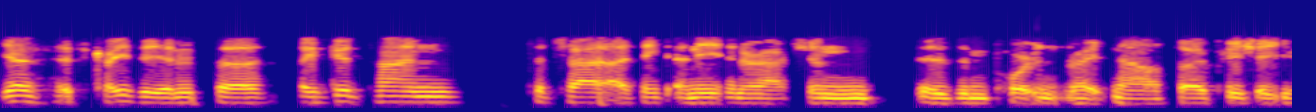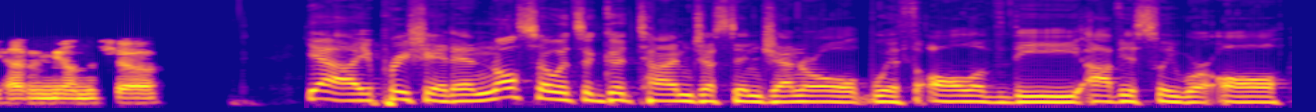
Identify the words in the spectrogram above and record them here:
yeah, it's crazy, and it's a, a good time to chat. I think any interaction is important right now. So I appreciate you having me on the show. Yeah, I appreciate it. And also, it's a good time just in general with all of the obviously, we're all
